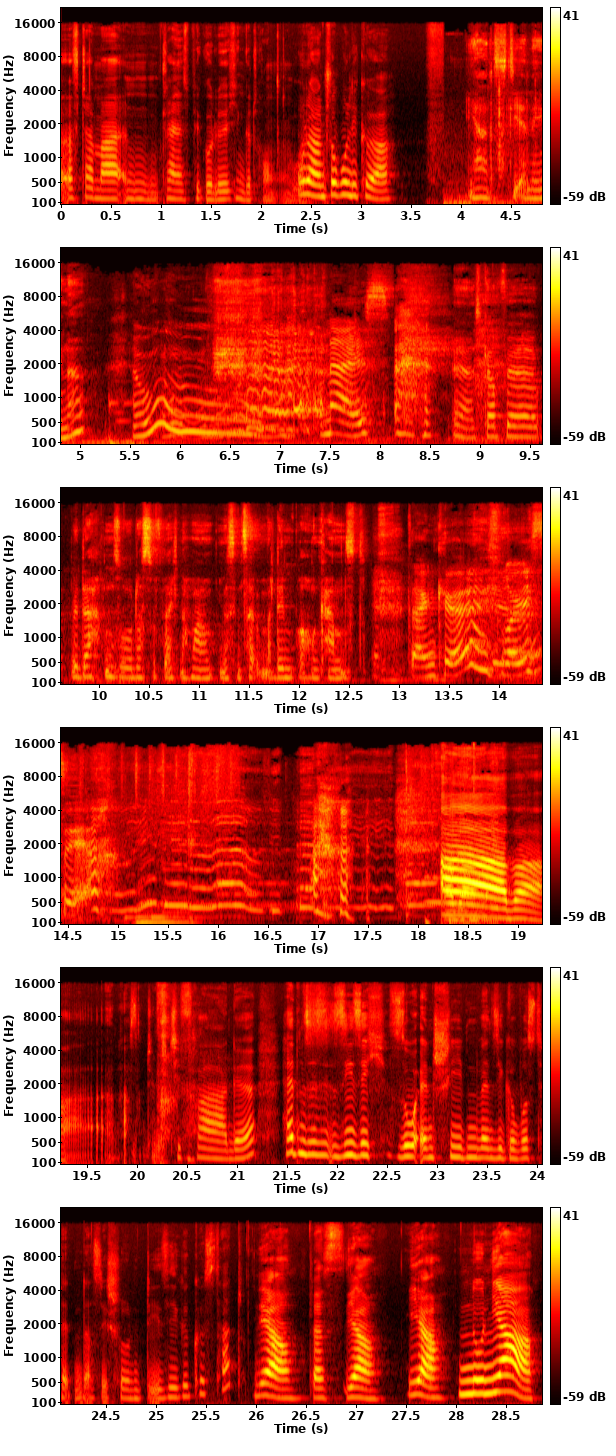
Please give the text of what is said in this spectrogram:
öfter mal ein kleines Pikolöchen getrunken. Oder ein Schokolikör. Ja, das ist die Elena. Nice. Ja, ich glaube, wir, wir dachten so, dass du vielleicht noch mal ein bisschen Zeit mit dem brauchen kannst. Danke, ich freue mich sehr. Aber, das ist natürlich die Frage, hätten sie, sie sich so entschieden, wenn sie gewusst hätten, dass sie schon Daisy geküsst hat? Ja, das, ja, ja. Nun ja,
